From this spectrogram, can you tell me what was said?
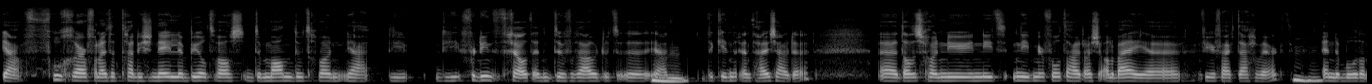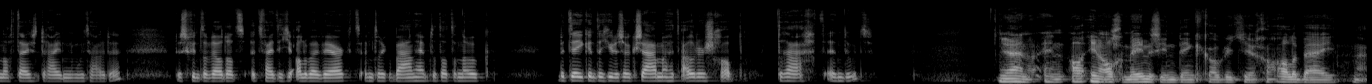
ja, vroeger vanuit het traditionele beeld was: de man doet gewoon, ja, die, die verdient het geld en de vrouw doet eh, ja, Mhm. de kinderen en het huishouden. Eh, dat is gewoon nu niet, niet meer vol te houden als je allebei eh, vier, vijf dagen werkt. En de boel dan nog thuis draaiende moet houden. Dus ik vind dan wel dat het feit dat je allebei werkt en een drukke baan hebt, dat dat dan ook betekent dat je dus ook samen het ouderschap draagt en doet. Ja, en, en al- in algemene zin denk ik ook dat je gewoon allebei nou,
